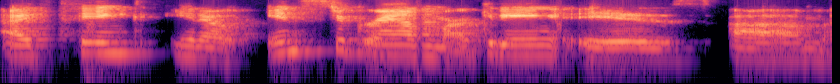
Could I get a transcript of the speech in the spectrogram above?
I think you know Instagram marketing is um,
